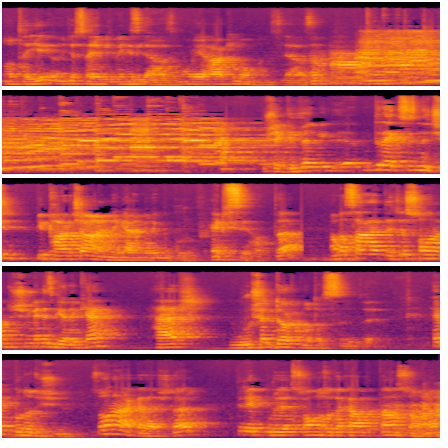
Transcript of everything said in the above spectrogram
notayı önce sayabilmeniz lazım. Oraya hakim olmanız lazım. Şekilde e, direkt sizin için bir parça haline gelmeli bu grup. Hepsi hatta. Ama sadece sonra düşünmeniz gereken her vuruşa 4 nota sığdı. Hep bunu düşünün. Sonra arkadaşlar direkt buraya son notada kaldıktan sonra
